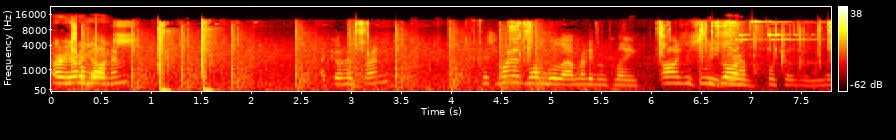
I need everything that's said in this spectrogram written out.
I hit I him once. I killed his friend. His friend is one bullet. I'm not even playing. No, it's just Just me. keep You going. have to push us, remember?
